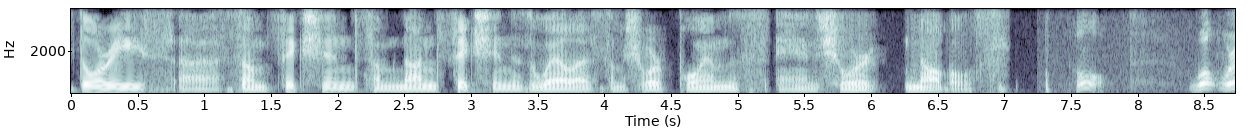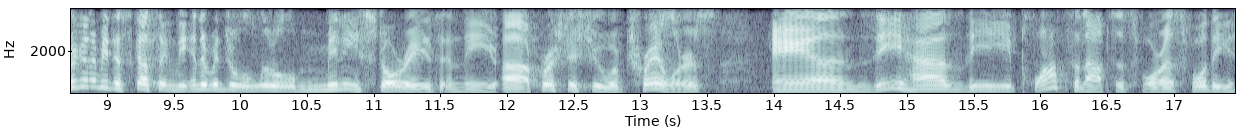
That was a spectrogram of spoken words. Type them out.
stories, uh, some fiction, some non-fiction, as well as some short poems and short novels. Cool. Well, we're going to be discussing the individual little mini stories in the uh, first issue of Trailers, and Z has the plot synopsis for us for these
